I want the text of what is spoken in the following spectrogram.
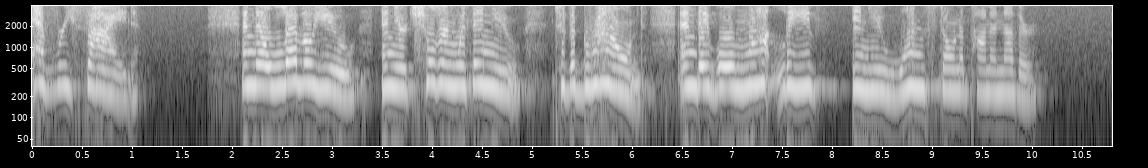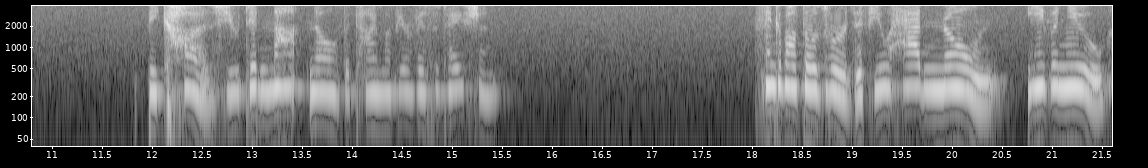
every side. And they'll level you and your children within you to the ground, and they will not leave in you one stone upon another because you did not know the time of your visitation. Think about those words. If you had known, even you,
